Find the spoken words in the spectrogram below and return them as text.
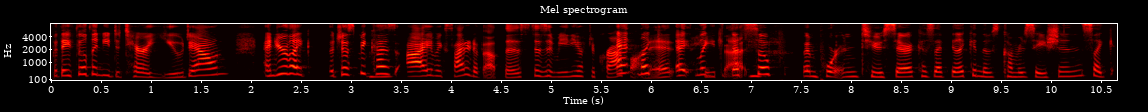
but they feel the need to tear you down. And you're like, just Mm-hmm. because I am excited about this doesn't mean you have to crap And, on like, it. I- I like that. that's so important too, Sarah, because I feel like in those conversations, like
